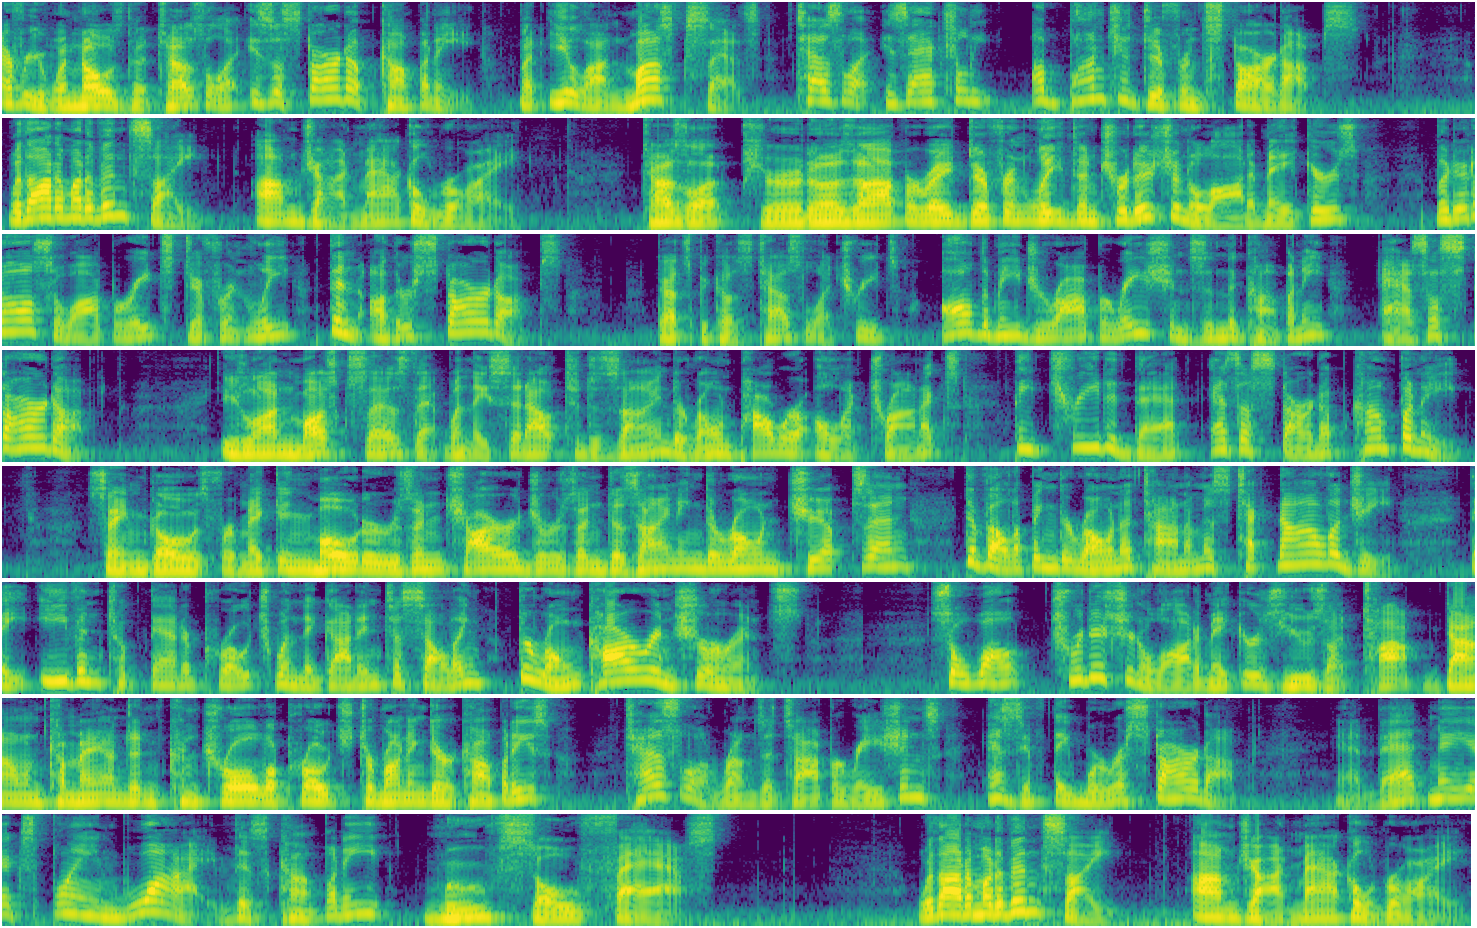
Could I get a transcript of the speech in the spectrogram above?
Everyone knows that Tesla is a startup company, but Elon Musk says Tesla is actually a bunch of different startups. With Automotive Insight, I'm John McElroy. Tesla sure does operate differently than traditional automakers, but it also operates differently than other startups. That's because Tesla treats all the major operations in the company as a startup. Elon Musk says that when they set out to design their own power electronics, they treated that as a startup company. Same goes for making motors and chargers and designing their own chips and developing their own autonomous technology. They even took that approach when they got into selling their own car insurance. So while traditional automakers use a top down command and control approach to running their companies, Tesla runs its operations as if they were a startup. And that may explain why this company moves so fast. With Automotive Insight, I'm John McElroy.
